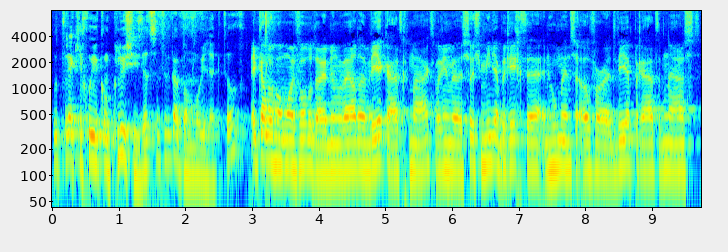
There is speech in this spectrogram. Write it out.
hoe trek je goede conclusies? Dat is natuurlijk ook wel moeilijk, toch? Ik kan nog wel een mooi voorbeeld daarin noemen. Wij hadden een weerkaart gemaakt waarin we social media berichten en hoe mensen over het weer praten naast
